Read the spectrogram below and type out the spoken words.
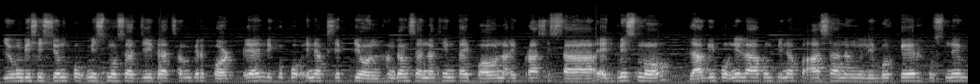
yung desisyon po mismo sa Jeddah Chamber Court kaya hindi ko po inaccept yon hanggang sa naghintay po ako na i-process sa ED mismo lagi po nila akong pinapaasa ng labor care whose name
